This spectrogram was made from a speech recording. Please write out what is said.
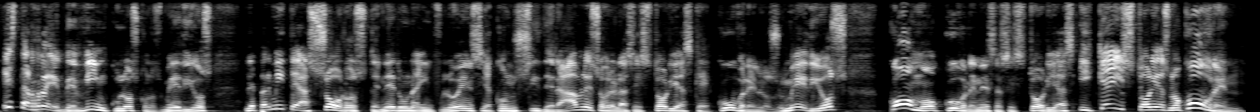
esta red de vínculos con los medios le permite a Soros tener una influencia considerable sobre las historias que cubren los medios, cómo cubren esas historias y qué historias no cubren.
